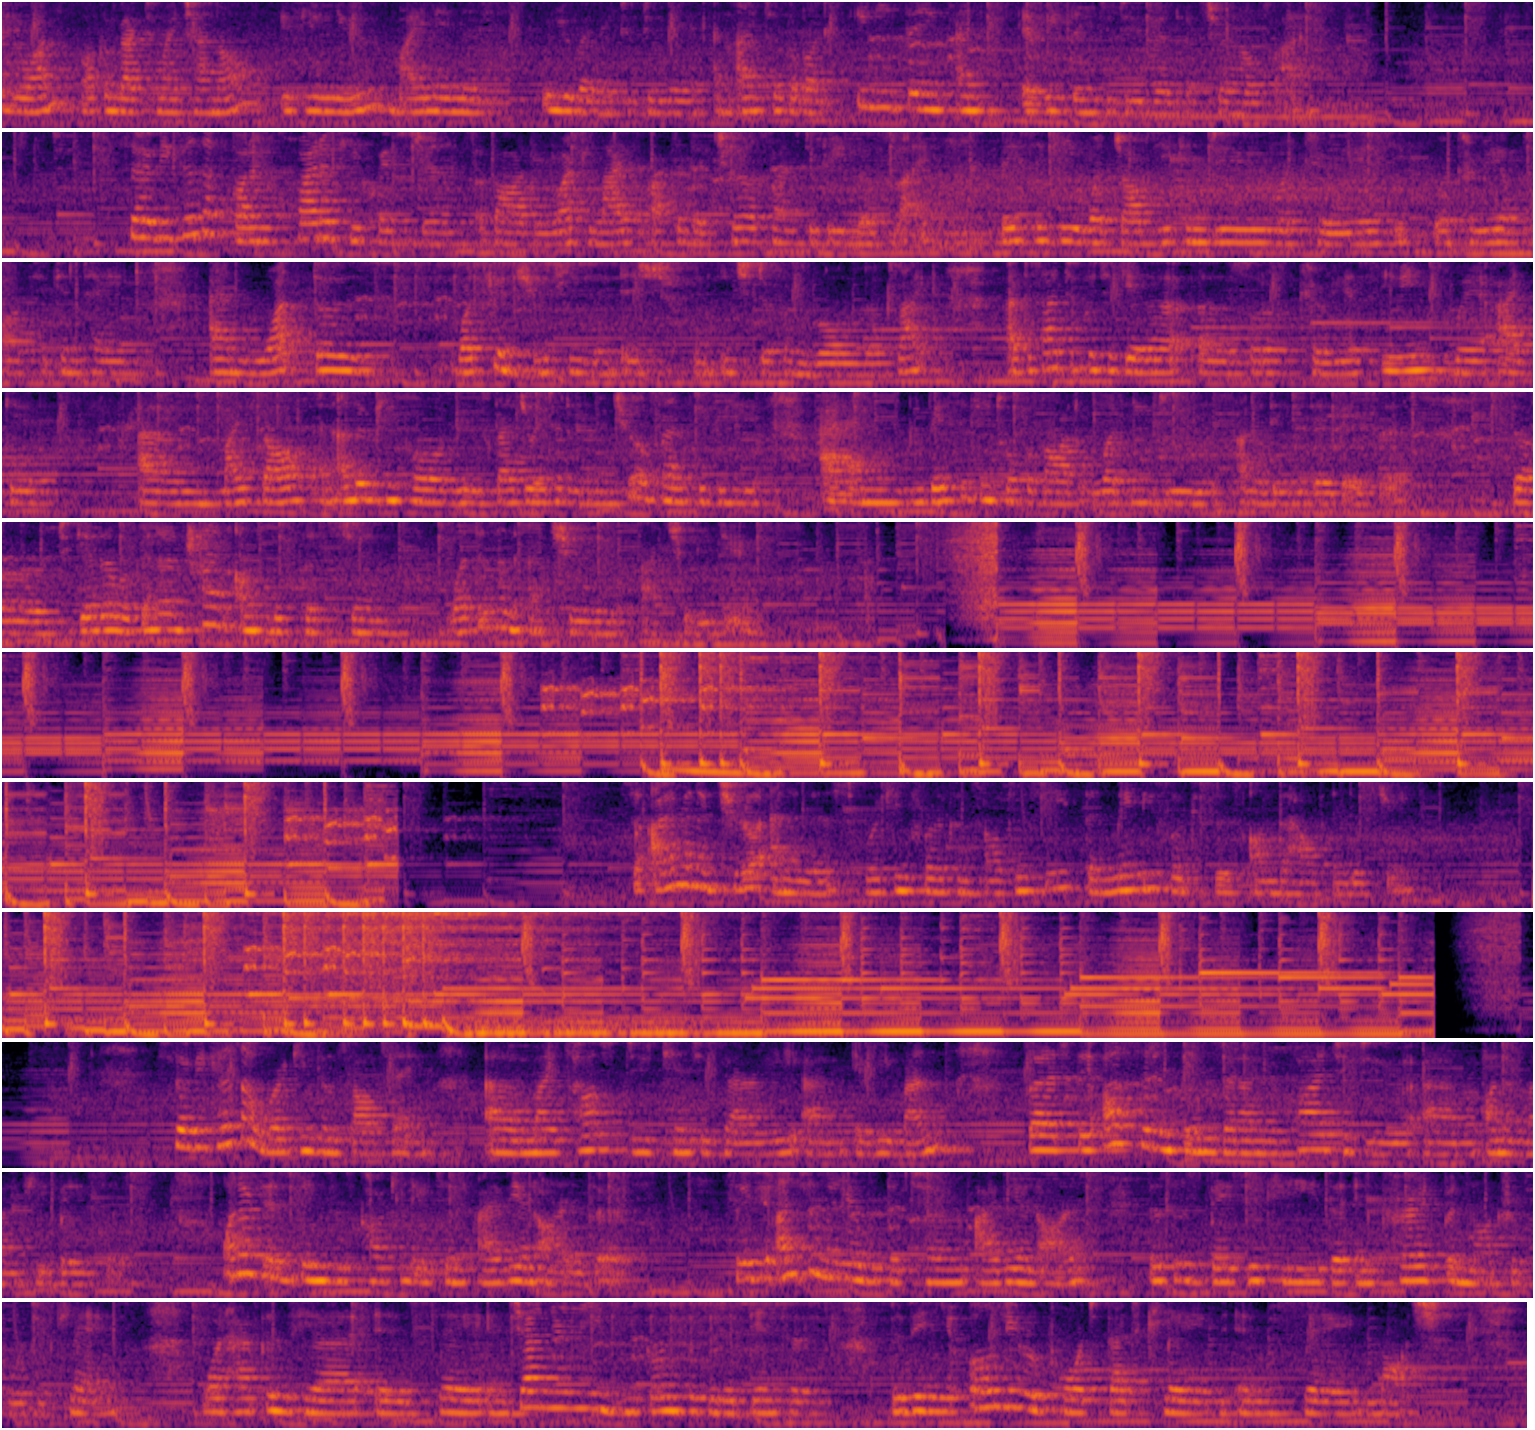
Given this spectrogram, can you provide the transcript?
everyone, welcome back to my channel. If you're new, my name is Lubalethu Dube and I talk about anything and everything to do with actuarial science. So because I've gotten quite a few questions about what life after the actuarial science degree looks like, basically what jobs you can do, what careers, you, what career paths you can take, and what those what your duties in each in each different role look like. I decided to put together a sort of career series where I get um, myself and other people who've graduated with an actuarial science degree and we basically talk about what we do on a day-to-day -day basis. So together we're going to try and answer the question, what does an actuary actually do? Analyst working for a consultancy that mainly focuses on the health industry. So because I work in consulting, um, my tasks do tend to vary um, every month, but there are certain things that I'm required to do um, on a monthly basis. One of those things is calculating IBNR reserves. So if you're unfamiliar with the term IBNRs, this is basically the incurred but not reported claims. What happens here is say in January you go and visit a dentist but then you only report that claim in say March.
